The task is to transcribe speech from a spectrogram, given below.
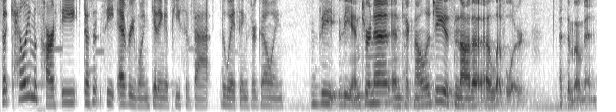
But Kelly McCarthy doesn't see everyone getting a piece of that the way things are going. The, the internet and technology is not a, a leveler at the moment.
